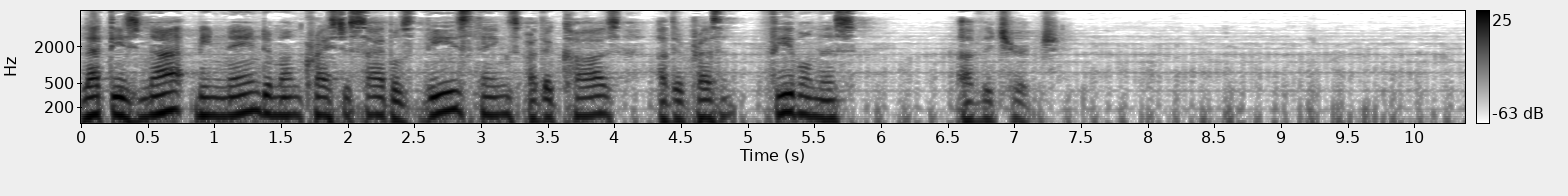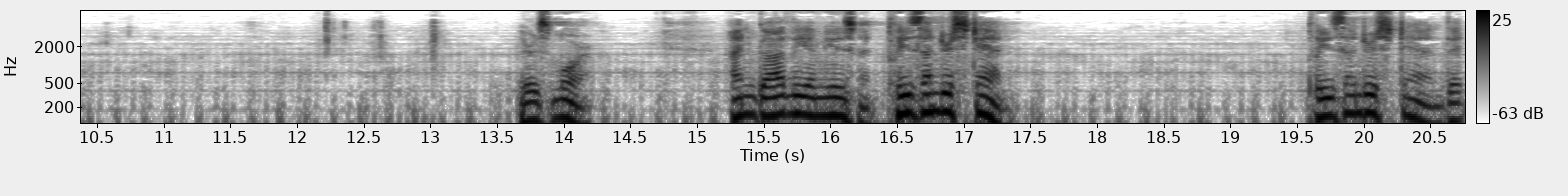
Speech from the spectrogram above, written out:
let these not be named among Christ's disciples. These things are the cause of the present feebleness of the church. There's more. Ungodly amusement. Please understand. Please understand that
